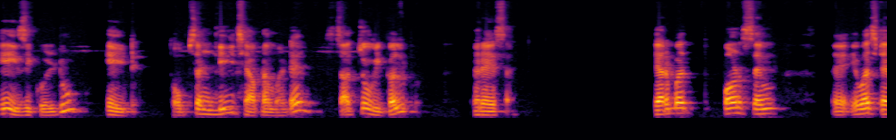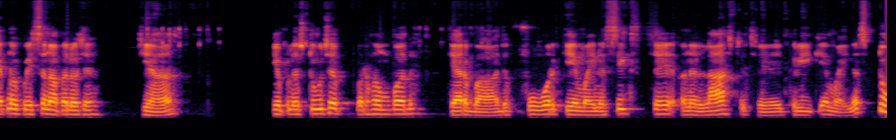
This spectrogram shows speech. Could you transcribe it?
K is equal to eight તો ઓપ્શન ડી છે આપણા માટે. સાચો વિકલ્પ રહેશે. ત્યારબાદ પણ સેમ એવા જ ટાઈપનો ક્વેશ્ચન આપેલો છે. જ્યાં કે પ્લસ ટુ છે પ્રથમ પદ, ત્યારબાદ ફોર કે માઇનસ સિક્સ છે અને લાસ્ટ છે થ્રી કે માઇનસ ટુ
